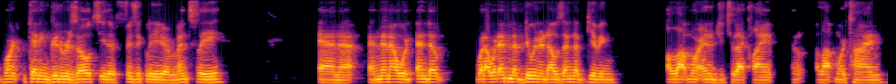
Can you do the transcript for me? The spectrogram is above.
weren't getting good results, either physically or mentally, and uh, and then I would end up what I would end up doing, and I was end up giving a lot more energy to that client, a, a lot more time,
